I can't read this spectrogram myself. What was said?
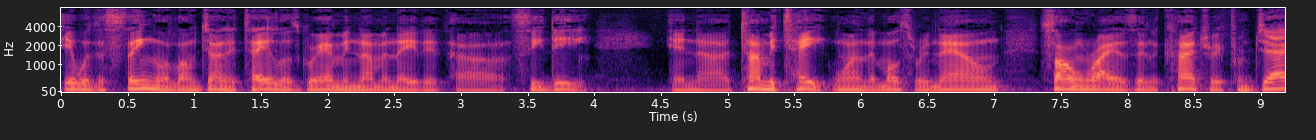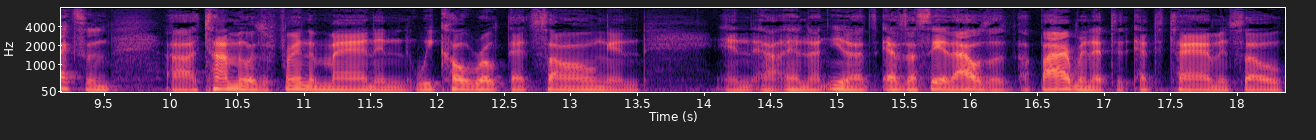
it was a single on Johnnie Taylor's Grammy-nominated uh, CD, and uh, Tommy Tate, one of the most renowned songwriters in the country from Jackson. Uh, Tommy was a friend of mine, and we co-wrote that song. And and uh, and uh, you know, as I said, I was a, a fireman at the at the time, and so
